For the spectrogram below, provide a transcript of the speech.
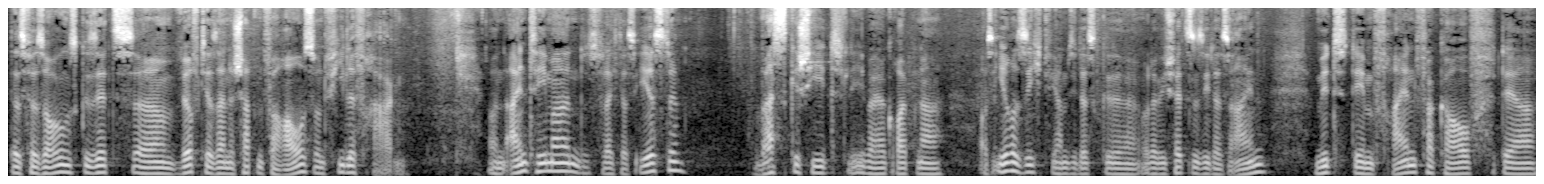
Das Versorgungsgesetz äh, wirft ja seine Schatten voraus und viele Fragen. Und ein Thema, das ist vielleicht das erste. Was geschieht, lieber Herr Gräubner, aus Ihrer Sicht, wie haben Sie das oder wie schätzen Sie das ein, mit dem freien Verkauf der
